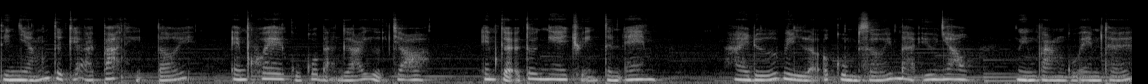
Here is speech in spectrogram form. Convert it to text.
tin nhắn từ cái ipad hiện tới. Em khoe của cô bạn gái gửi cho. Em kể tôi nghe chuyện tình em. Hai đứa vì lỡ cùng giới mà yêu nhau. Nguyên văn của em thế.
